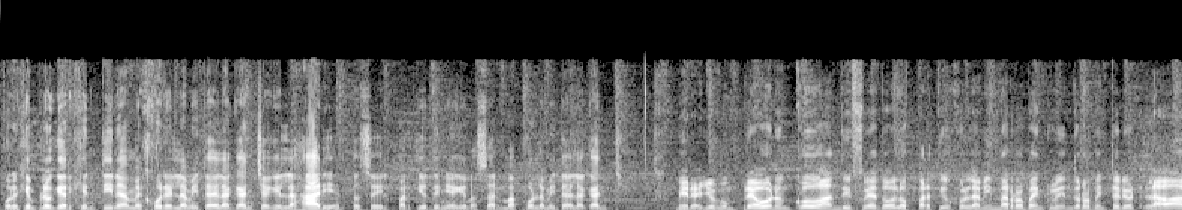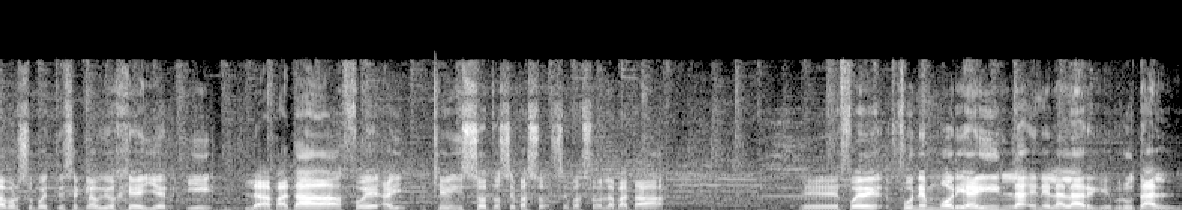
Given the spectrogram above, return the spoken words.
por ejemplo, que Argentina mejor en la mitad de la cancha que en las áreas, entonces el partido tenía que pasar más por la mitad de la cancha. Mira, yo compré abono en Codo Ando y fui a todos los partidos con la misma ropa, incluyendo ropa interior, lavada por supuesto, dice Claudio Heyer. Y la patada fue ahí, Kevin Soto se pasó, se pasó la patada. Eh, fue, una Moria Isla en el alargue, brutal.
